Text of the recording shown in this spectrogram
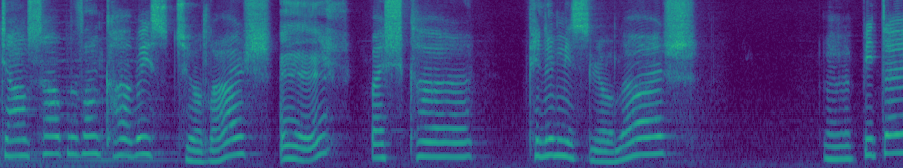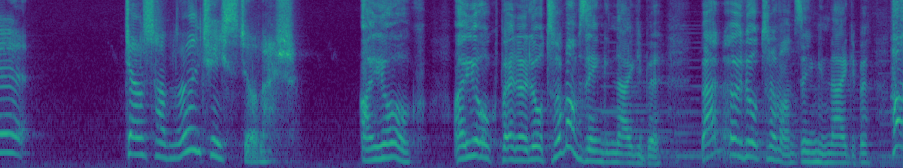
Cansu abladan kahve istiyorlar. Ee, Başka film izliyorlar. Ee, Bir de Cansu abladan çay istiyorlar. Ay yok. Ay yok ben öyle oturamam zenginler gibi. Ben öyle oturamam zenginler gibi. Ha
